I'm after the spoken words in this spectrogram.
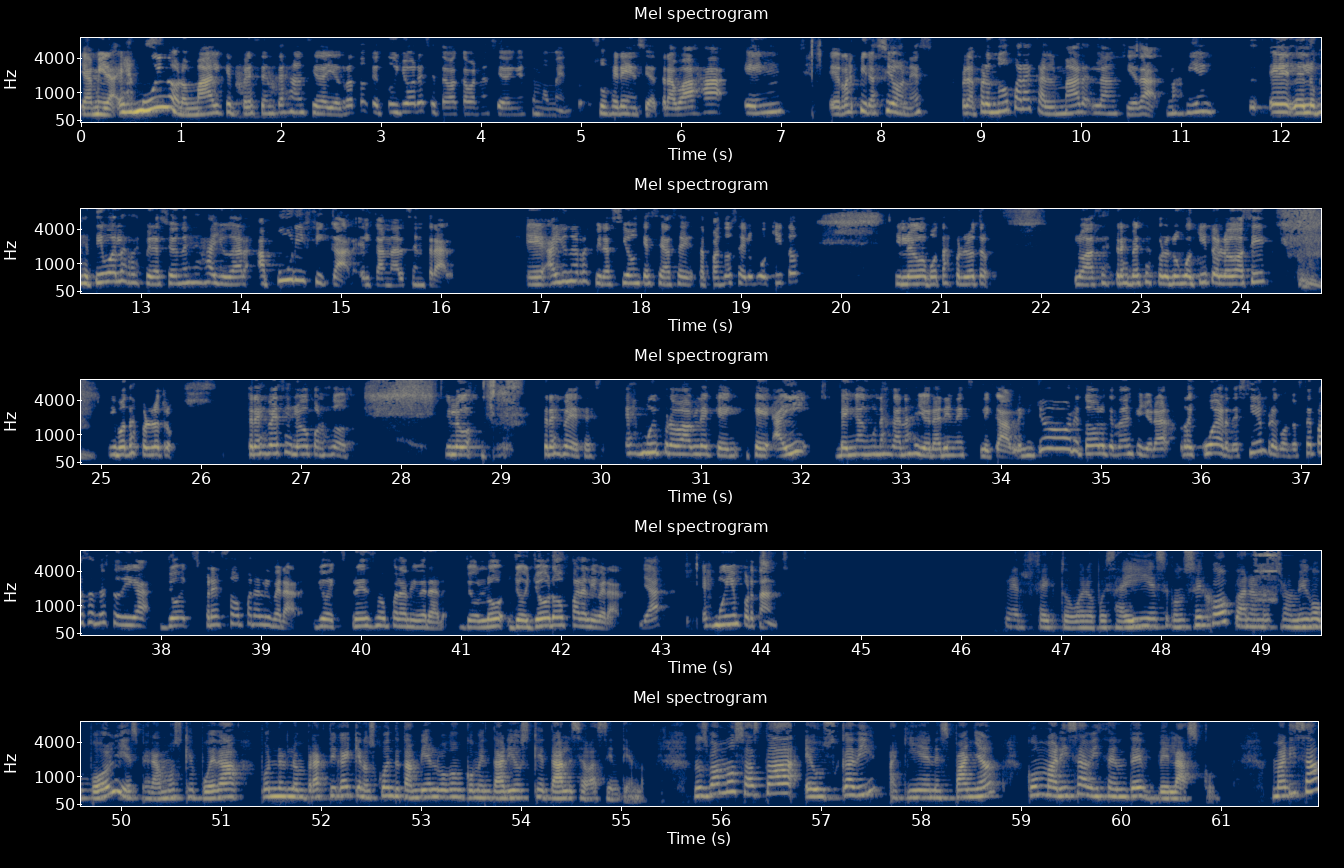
Ya, mira, es muy normal que presentes ansiedad y el rato que tú llores se te va a acabar la ansiedad en ese momento. Sugerencia, trabaja en eh, respiraciones, pero, pero, no para calmar la ansiedad. Más bien, el, el, objetivo de las respiraciones es ayudar a purificar el canal central. Eh, hay una respiración que se hace tapándose el huequito y luego botas por el otro. Lo haces tres veces por un huequito, luego así, y botas por el otro tres veces, luego con los dos. Y luego tres veces. es muy probable que, que, ahí vengan unas ganas de llorar inexplicables y llore todo lo que tengan que llorar. Recuerde, siempre cuando esté pasando esto, diga, yo expreso para liberar, yo expreso para liberar, yo, lo, yo lloro para liberar, ¿ya? Es muy importante. Perfecto, bueno, pues ahí ese consejo para nuestro amigo Paul y esperamos que pueda ponerlo en práctica y que nos cuente también luego en comentarios qué tal se va sintiendo. Nos vamos hasta Euskadi, aquí en España, con Marisa Vicente Velasco. Marisa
